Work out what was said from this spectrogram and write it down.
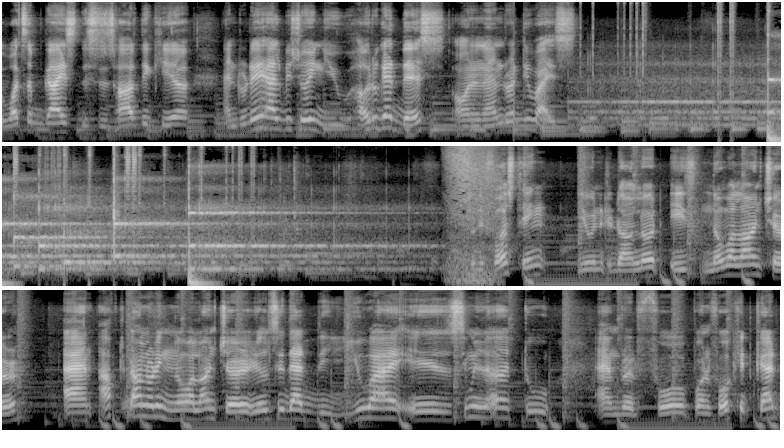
what's up guys? This is Hardik here and today I'll be showing you how to get this on an Android device. So the first thing you need to download is Nova Launcher and after downloading Nova Launcher you'll see that the UI is similar to Android 4.4 KitKat.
